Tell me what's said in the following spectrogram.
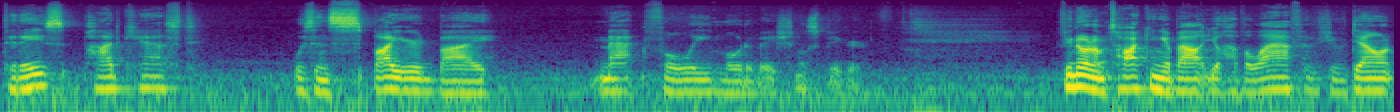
Today's podcast was inspired by Matt Foley, motivational speaker. If you know what I'm talking about, you'll have a laugh. If you don't,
